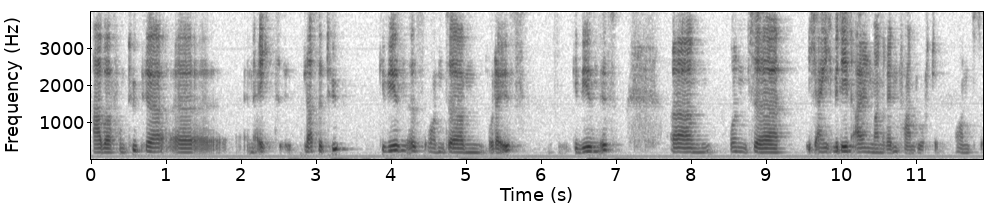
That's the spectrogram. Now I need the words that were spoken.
aber vom Typ her äh, ein echt klasse Typ gewesen ist und ähm, oder ist, gewesen ist. Ähm, und äh, ich eigentlich mit denen allen mal ein Rennen fahren durfte. Und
